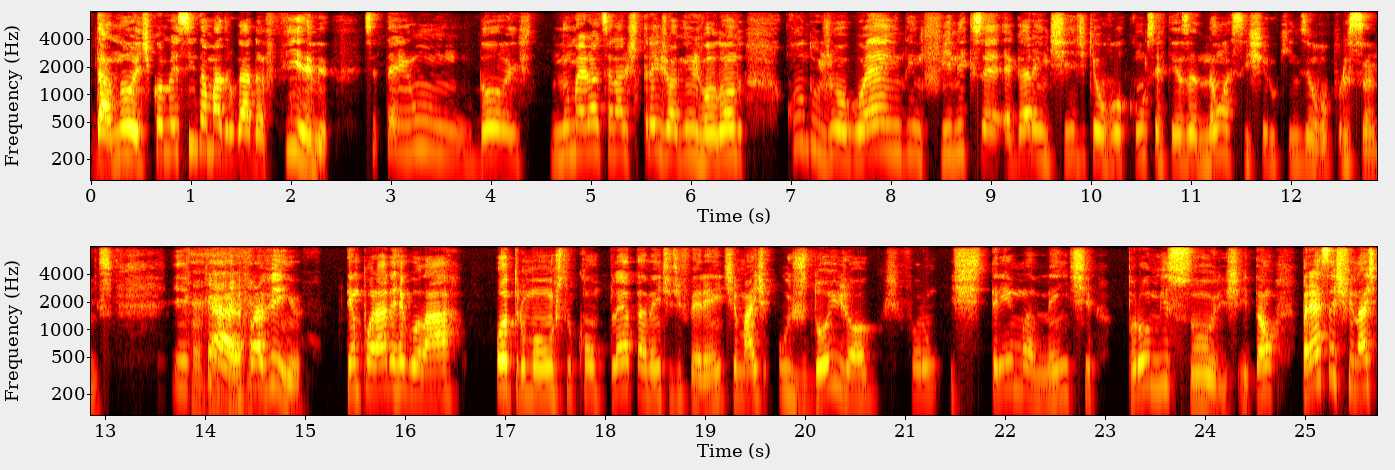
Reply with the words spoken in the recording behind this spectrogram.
da noite, comecinho da madrugada firme, você tem um, dois, no melhor dos cenários, três joguinhos rolando. Quando o jogo é ainda em Phoenix, é, é garantia de que eu vou com certeza não assistir o Kings, eu vou pro Suns. E, cara, Flavinho, temporada regular, Outro monstro completamente diferente, mas os dois jogos foram extremamente promissores. Então, para essas finais,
